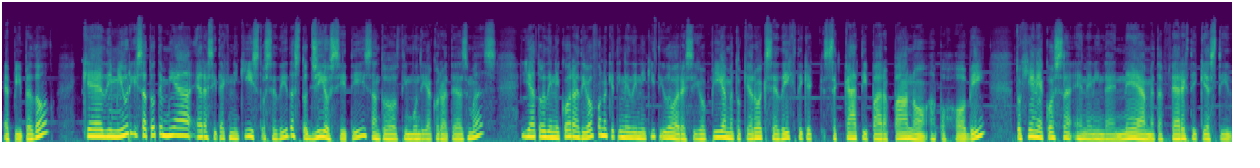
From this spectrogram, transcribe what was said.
επίπεδο και δημιούργησα τότε μια ερασιτεχνική ιστοσελίδα στο GeoCities, αν το θυμούνται οι ακροατές μας, για το ελληνικό ραδιόφωνο και την ελληνική τηλεόραση, η οποία με το καιρό εξεδείχθηκε σε κάτι παραπάνω από χόμπι. Το 1999 μεταφέρθηκε στη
